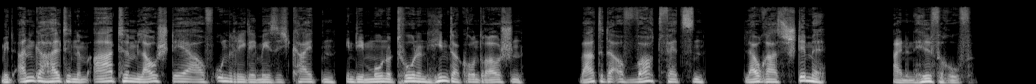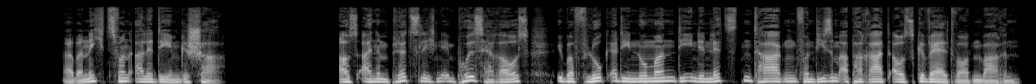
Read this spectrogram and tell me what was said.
Mit angehaltenem Atem lauschte er auf Unregelmäßigkeiten in dem monotonen Hintergrundrauschen, wartete auf Wortfetzen, Lauras Stimme, einen Hilferuf. Aber nichts von alledem geschah. Aus einem plötzlichen Impuls heraus überflog er die Nummern, die in den letzten Tagen von diesem Apparat aus gewählt worden waren.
